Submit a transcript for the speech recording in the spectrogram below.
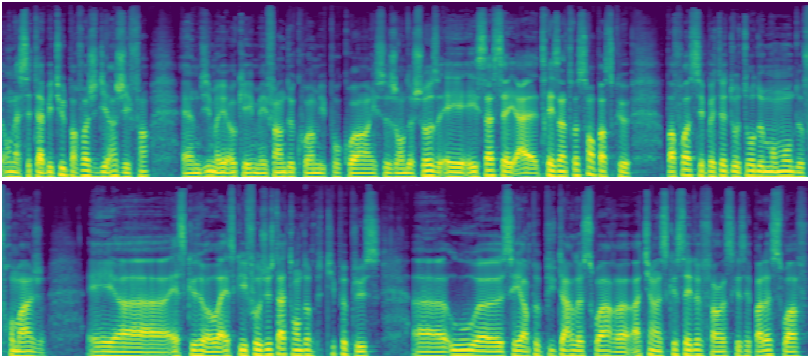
on a cette habitude parfois je dis ah j'ai faim, elle me dit mais ok mais faim de quoi, mais pourquoi? Et ce genre de choses. Et, et ça c'est euh, très intéressant parce que parfois c'est peut-être autour de moment de fromage. Et euh, est-ce que est-ce qu'il faut juste attendre un petit peu plus? Ou c'est un peu plus tard le soir ah tiens est-ce que c'est le faim, est-ce que c'est pas la soif?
